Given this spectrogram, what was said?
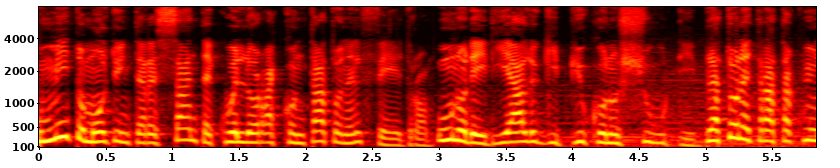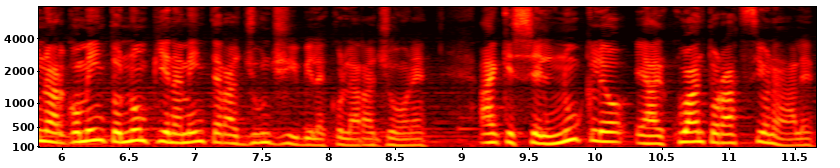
Un mito molto interessante è quello raccontato nel Fedro, uno dei dialoghi più conosciuti. Platone tratta qui un argomento non pienamente raggiungibile con la ragione, anche se il nucleo è alquanto razionale.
